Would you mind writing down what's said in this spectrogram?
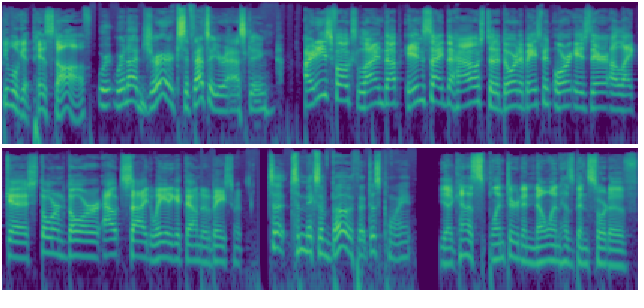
people will get pissed off. We're we're not jerks if that's what you're asking. Are these folks lined up inside the house to the door of the basement, or is there a like a storm door outside way to get down to the basement? It's a, it's a mix of both at this point. Yeah, kind of splintered, and no one has been sort of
